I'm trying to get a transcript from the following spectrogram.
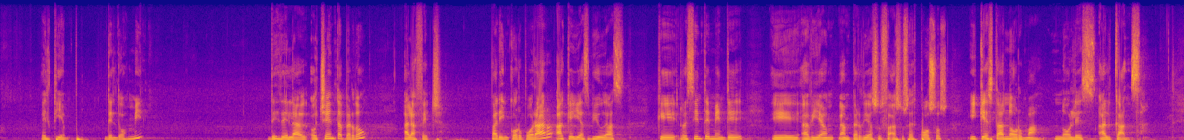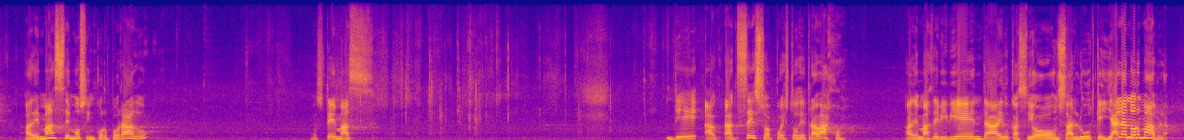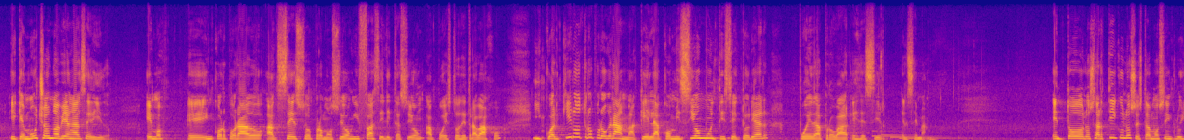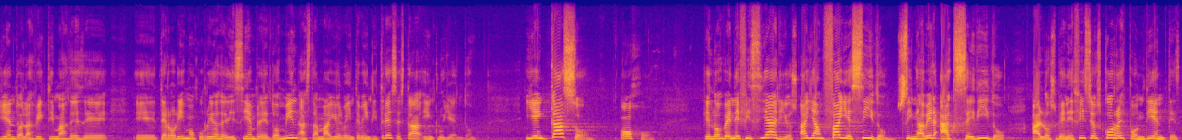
el tiempo, del 2000, desde la 80, perdón, a la fecha, para incorporar a aquellas viudas que recientemente eh, habían, han perdido a sus, a sus esposos y que esta norma no les alcanza. Además, hemos incorporado los temas de acceso a puestos de trabajo, además de vivienda, educación, salud, que ya la norma habla y que muchos no habían accedido. Hemos eh, incorporado acceso, promoción y facilitación a puestos de trabajo y cualquier otro programa que la Comisión Multisectorial pueda aprobar, es decir, el SEMAN. En todos los artículos estamos incluyendo a las víctimas desde eh, terrorismo ocurrido desde diciembre del 2000 hasta mayo del 2023 se está incluyendo. Y en caso, ojo, que los beneficiarios hayan fallecido sin haber accedido a los beneficios correspondientes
